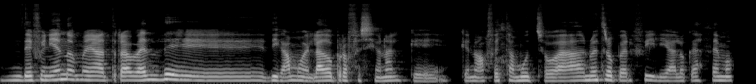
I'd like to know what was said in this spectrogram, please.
Definiéndome a través de, digamos, el lado profesional que, que nos afecta mucho a nuestro perfil y a lo que hacemos.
